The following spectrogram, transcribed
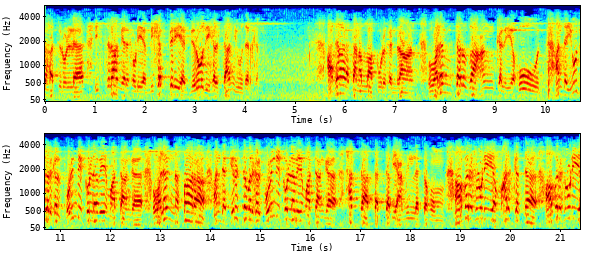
உலகத்தில் உள்ள இஸ்லாமியர்களுடைய மிகப்பெரிய விரோதிகள் தான் யூதர்கள். அதனால தான் அல்லா கூறுகின்றான் வலம் தருத அங்கல் யஹூத் அந்த யூதர்கள் பொருந்திக் கொள்ளவே மாட்டாங்க. வலன் நசாரா. அந்த கிறிஸ்தவர்கள் பொருந்திக் கொள்ளவே மாட்டாங்க. ஹத்தா தத்தபி அமில்லத்தகும் அவர்களுடைய மார்க்கத்தை அவர்களுடைய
